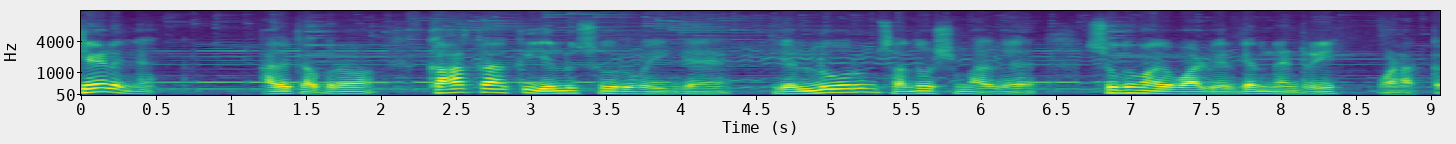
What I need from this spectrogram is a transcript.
கேளுங்க. அதுக்கப்புறம் காக்காக்கு எள்ளு சோறு வைங்க. எல்லோரும் சந்தோஷமாக சுகமாக வாழ்வீர்கள். நன்றி. வணக்கம்.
